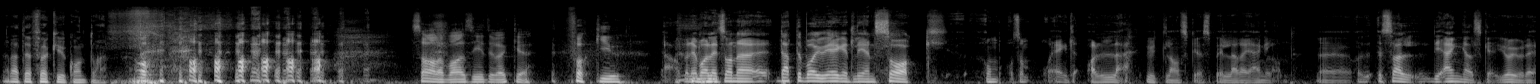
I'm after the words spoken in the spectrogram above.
Dette er fuck you-kontoen. Sa det bare si til Røkke. Fuck you. Ja, men det var litt sånn eh, Dette var jo egentlig en sak om, som egentlig alle utenlandske spillere i England. Eh, selv de engelske gjør jo det,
